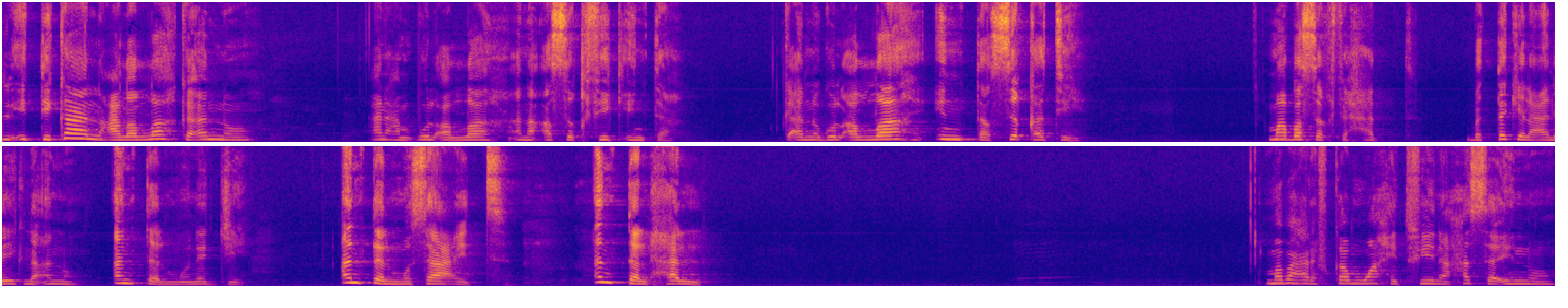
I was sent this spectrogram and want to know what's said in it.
الاتكال على الله كأنه أنا عم بقول الله أنا أثق فيك أنت. كأنه أقول الله أنت ثقتي. ما بثق في حد بتكل عليك لأنه أنت المنجي. أنت المساعد أنت الحل. ما بعرف كم واحد فينا حس إنه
